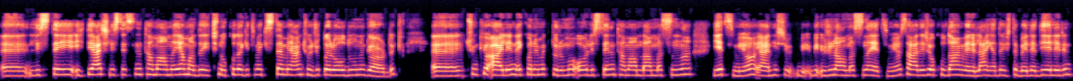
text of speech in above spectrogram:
e, listeyi ihtiyaç listesini tamamlayamadığı için okula gitmek istemeyen çocuklar olduğunu gördük. E, çünkü ailenin ekonomik durumu o listenin tamamlanmasını yetmiyor. Yani hiç bir, bir ürün almasına yetmiyor. Sadece okuldan verilen ya da işte belediyelerin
